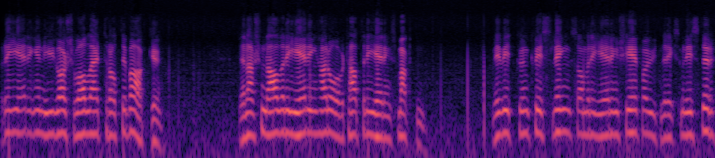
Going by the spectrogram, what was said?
Regjeringen Nygaardsvold er trådt tilbake. Den nasjonale regjering har overtatt regjeringsmakten. Med Vidkun Quisling som regjeringssjef og utenriksminister.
